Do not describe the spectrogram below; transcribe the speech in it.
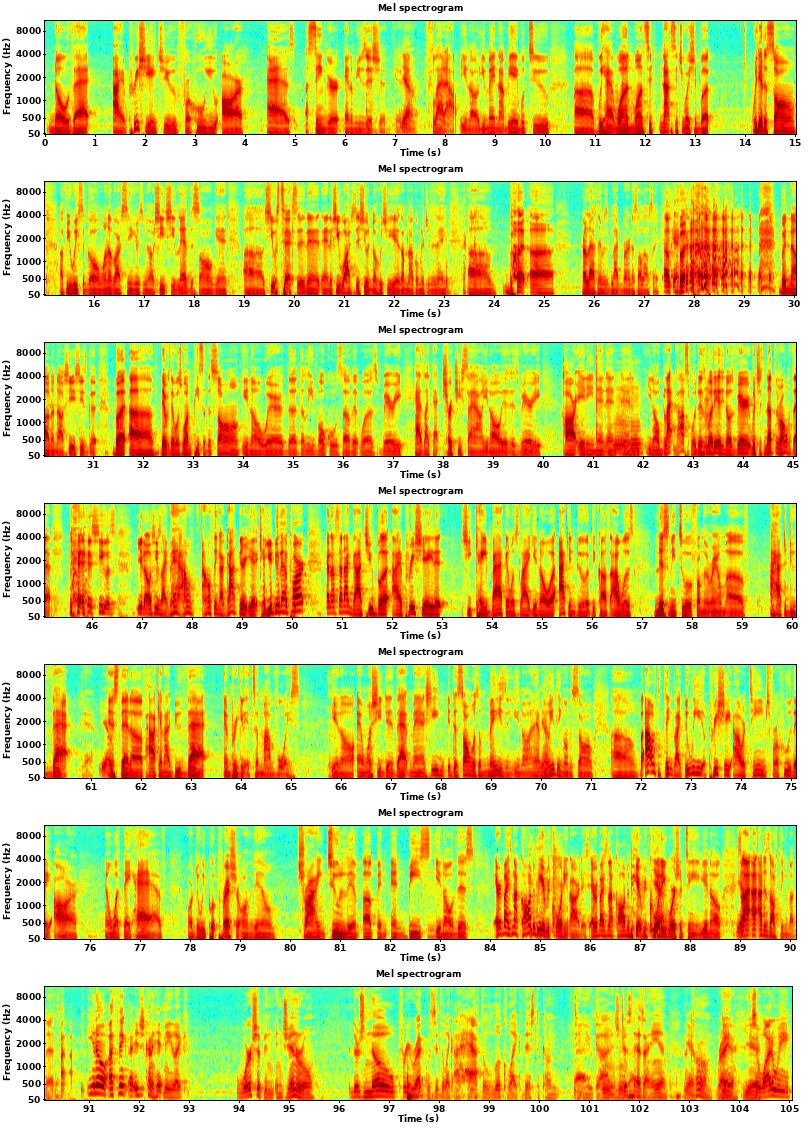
know that I appreciate you for who you are as a singer and a musician? Yeah. flat out. You know, you may not be able to. Uh, we had one one sit- not situation, but we did a song a few weeks ago. One of our singers, you know, she she led the song and uh, she was texted, and, and if she watched this, she'll know who she is. I'm not gonna mention her name, um, but uh, her last name is Blackburn. That's all I'll say. Okay. but but no, no, no. She she's good. But uh, there there was one piece of the song, you know, where the the lead vocals of it was very has like that churchy sound. You know, it, it's very hard hitting and and and mm-hmm. you know black gospel. is mm-hmm. what it is. You know, it's very which is nothing wrong with that. she was. You know, she was like, "Man, I don't, I don't think I got there yet. Can you do that part?" And I said, "I got you, but I appreciate it." She came back and was like, "You know what? I can do it because I was listening to it from the realm of I have to do that Yeah. Yeah. instead of how can I do that and bring it into my voice, you know. And once she did that, man, she the song was amazing, you know. I didn't have to do anything on the song, um, but I have to think like, do we appreciate our teams for who they are and what they have, or do we put pressure on them trying to live up and and be, you know, this? Everybody's not called to be a recording artist. Everybody's not called to be a recording Yeah. worship team, you know. So Yeah. I, I just often think about that. I, I- you know, I think uh, it just kind of hit me like worship in, in general. There's no prerequisite to like I have to look like this to come to you, God. It's just as I am. I Yeah. come, right? Yeah, yeah. So why do we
